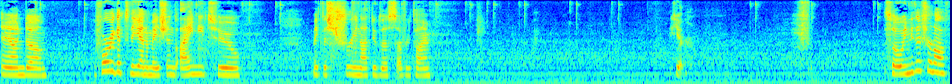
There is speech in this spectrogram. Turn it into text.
And um, before we get to the animations, I need to make this tree not do this every time. here. So we need to turn off,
